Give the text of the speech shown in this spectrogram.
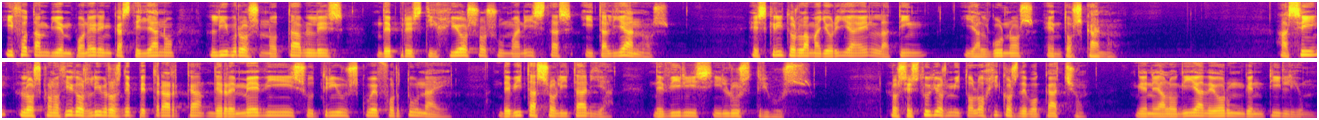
Hizo también poner en castellano libros notables de prestigiosos humanistas italianos, escritos la mayoría en latín y algunos en toscano. Así, los conocidos libros de Petrarca de Remedii Sutriusque Fortunae, de Vita Solitaria, de Viris Illustribus, los estudios mitológicos de Boccaccio, Genealogía de Orum Gentilium,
